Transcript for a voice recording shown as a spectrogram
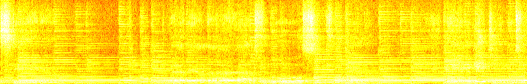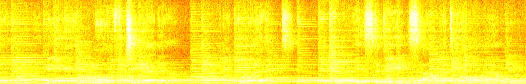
stegen Men det är att förgå som kvar Min blick mot vän, min mun förtegen Då var rätt, pinsamt galen.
